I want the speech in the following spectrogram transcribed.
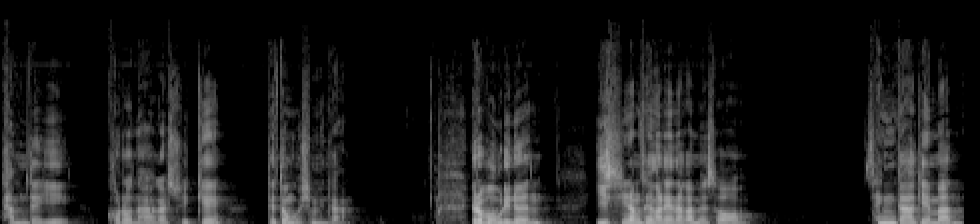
담대히 걸어 나아갈 수 있게 됐던 것입니다. 여러분 우리는 이 신앙생활 해나가면서 생각에만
